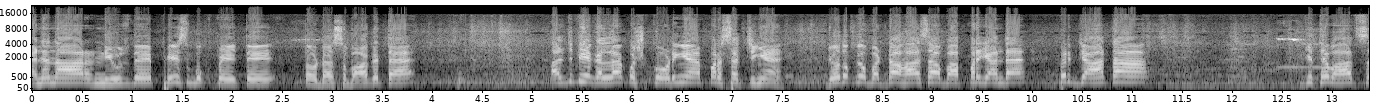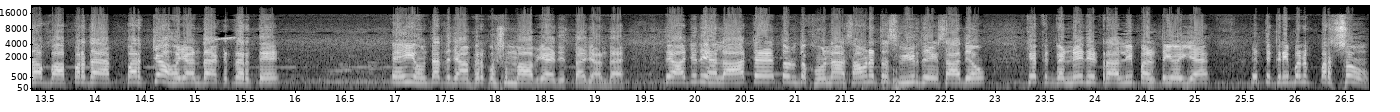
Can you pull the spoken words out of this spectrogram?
ਐਨਐਨਆਰ ਨਿਊਜ਼ ਦੇ ਫੇਸਬੁੱਕ ਪੇਜ ਤੇ ਤੁਹਾਡਾ ਸਵਾਗਤ ਹੈ। ਅੱਜ ਦੀਆਂ ਗੱਲਾਂ ਕੁਝ ਕੋੜੀਆਂ ਪਰ ਸੱਚੀਆਂ ਜਦੋਂ ਕੋਈ ਵੱਡਾ ਹਾਦਸਾ ਵਾਪਰ ਜਾਂਦਾ ਫਿਰ ਜਾਂ ਤਾਂ ਜਿੱਥੇ ਹਾਦਸਾ ਵਾਪਰਦਾ ਪਰਚਾ ਹੋ ਜਾਂਦਾ ਹੈ ਇੱਕ ਧਿਰ ਤੇ, ਇਹੀ ਹੁੰਦਾ ਤੇ ਜਾਂ ਫਿਰ ਕੁਝ ਮੁਆਵਜ਼ਾ ਦਿੱਤਾ ਜਾਂਦਾ ਹੈ। ਤੇ ਅੱਜ ਦੇ ਹਾਲਾਤ ਤੁਹਾਨੂੰ ਦਿਖਾਉਣਾ, ਸਾਹਮਣੇ ਤਸਵੀਰ ਦੇਖ ਸਕਦੇ ਹੋ ਕਿ ਇੱਕ ਗੰਨੇ ਦੀ ਟਰਾਲੀ ਪਲਟੀ ਹੋਈ ਹੈ। ਇਹ ਤਕਰੀਬਨ ਪਰਸੋਂ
